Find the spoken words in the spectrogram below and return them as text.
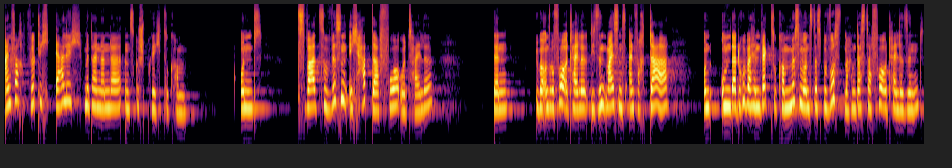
einfach wirklich ehrlich miteinander ins Gespräch zu kommen. Und zwar zu wissen, ich habe da Vorurteile, denn über unsere Vorurteile, die sind meistens einfach da. Und um darüber hinwegzukommen, müssen wir uns das bewusst machen, dass da Vorurteile sind.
